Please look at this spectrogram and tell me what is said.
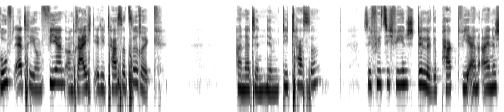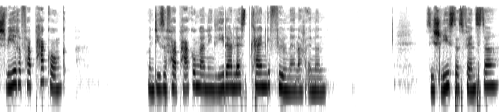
ruft er triumphierend und reicht ihr die Tasse zurück. Annette nimmt die Tasse. Sie fühlt sich wie in Stille gepackt, wie an eine schwere Verpackung. Und diese Verpackung an den Gliedern lässt kein Gefühl mehr nach innen. Sie schließt das Fenster.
